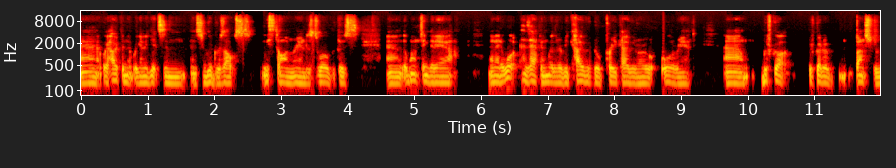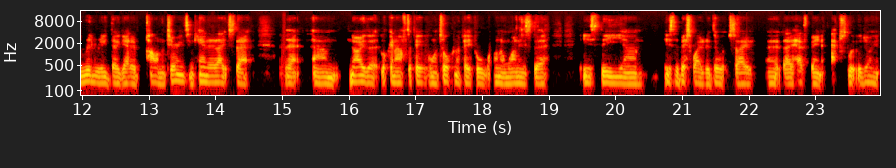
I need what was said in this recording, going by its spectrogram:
uh, we're hoping that we're going to get some some good results this time around as well. Because uh, the one thing that our no matter what has happened, whether it be COVID or pre-COVID or all around, um, we've got we've got a bunch of really, really dedicated parliamentarians and candidates that that um, know that looking after people and talking to people one on one is the is the um, is the best way to do it. So uh, they have been absolutely doing it.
